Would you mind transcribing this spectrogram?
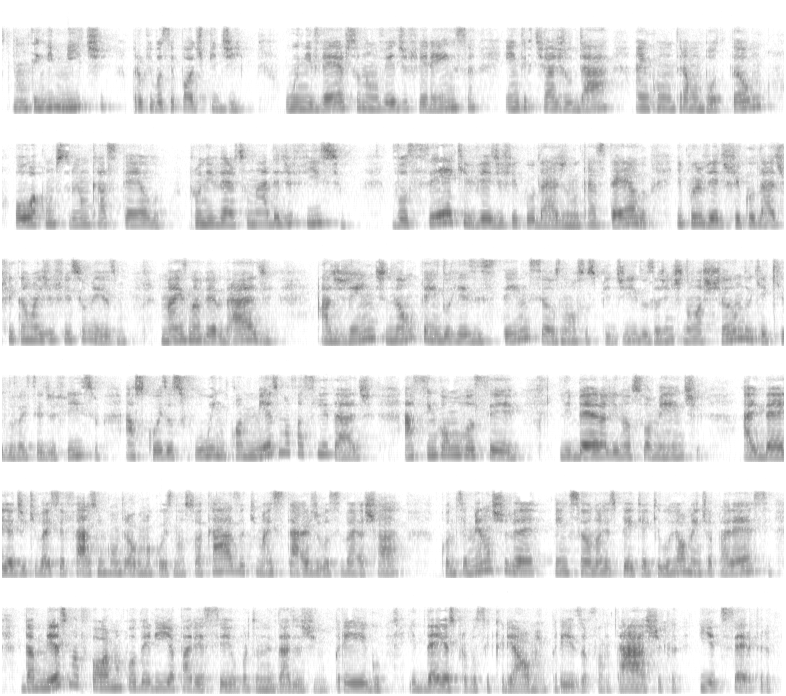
Não tem limite para o que você pode pedir. O universo não vê diferença entre te ajudar a encontrar um botão ou a construir um castelo. Para o universo nada é difícil. Você é que vê dificuldade no castelo e por ver dificuldade fica mais difícil mesmo. Mas na verdade, a gente não tendo resistência aos nossos pedidos, a gente não achando que aquilo vai ser difícil, as coisas fluem com a mesma facilidade. Assim como você libera ali na sua mente a ideia de que vai ser fácil encontrar alguma coisa na sua casa, que mais tarde você vai achar quando você menos estiver pensando a respeito e aquilo realmente aparece, da mesma forma poderia aparecer oportunidades de emprego, ideias para você criar uma empresa fantástica e etc.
